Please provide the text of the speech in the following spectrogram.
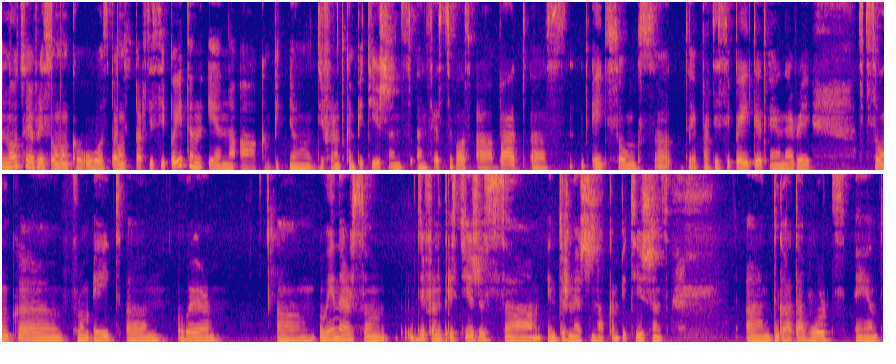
not every song was participating in uh, uh, different competitions and festivals, uh, but uh, eight songs uh, they participated, and every song from eight um, were um, winners on different prestigious um, international competitions and got awards. And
